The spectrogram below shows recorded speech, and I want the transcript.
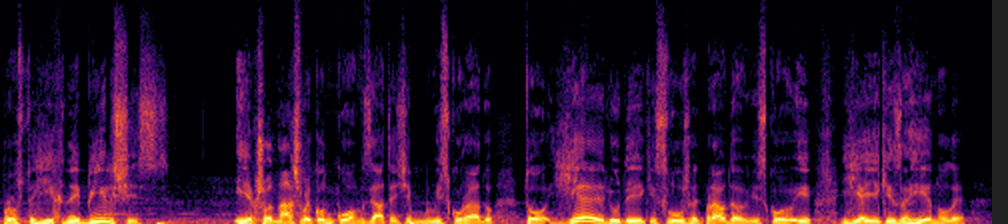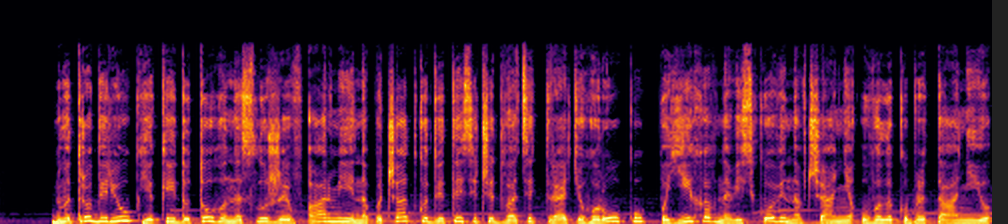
Просто їх не більшість. І якщо наш виконком взяти чи міську раду, то є люди, які служать, правда, військово, і є, які загинули. Дмитро Бірюк, який до того не служив в армії, на початку 2023 року поїхав на військові навчання у Великобританію.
